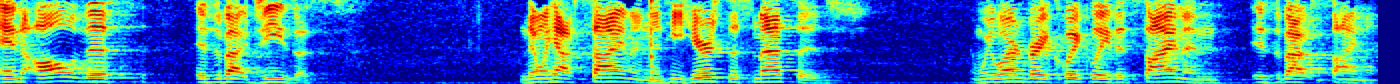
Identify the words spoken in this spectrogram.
And all of this is about Jesus. And then we have Simon, and he hears this message. And we learn very quickly that Simon is about Simon.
